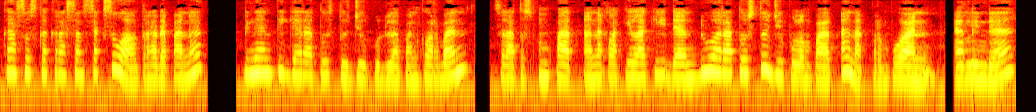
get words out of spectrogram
kasus kekerasan seksual terhadap anak dengan 378 korban, 104 anak laki-laki dan 274 anak perempuan. Erlinda,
